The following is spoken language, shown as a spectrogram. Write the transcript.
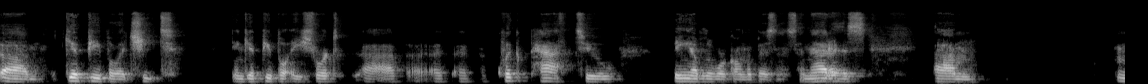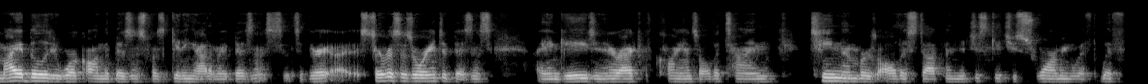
um, give people a cheat and give people a short, uh, a, a, quick path to being able to work on the business, and that is um, my ability to work on the business was getting out of my business. It's a very uh, services oriented business. I engage and interact with clients all the time, team members, all this stuff, and it just gets you swarming with with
